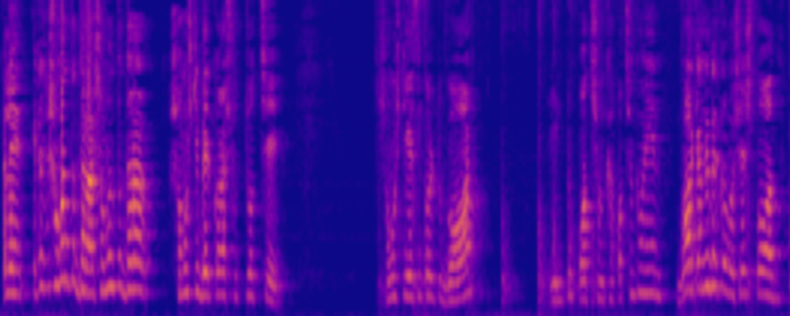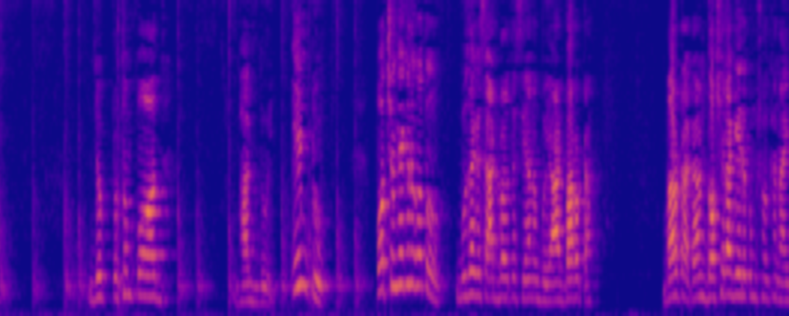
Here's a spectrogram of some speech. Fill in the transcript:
তাহলে এটা সমান্তর ধারা সমান্তর ধারার সমষ্টি বের করার সূত্র হচ্ছে, সমষ্টি এস ইকুয়াল টু গড় ইন্টু পদ সংখ্যা। পদ সংখ্যা মানে n। গড় কেমনে বের করব? শেষ পদ। যোগ প্রথম পদ ভাগ দুই ইন্টু পদ সংখ্যা এখানে কত? বোঝা গেছে আট বারোতে ছিয়ানব্বই, আট বারোটা। বারোটা, কারণ দশের আগে এরকম সংখ্যা নাই।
